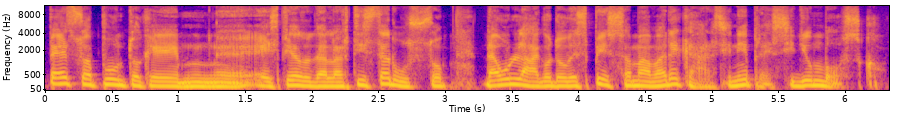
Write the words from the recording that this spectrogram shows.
pezzo appunto che mm, è ispirato dall'artista russo da un lago dove spesso amava recarsi nei pressi di un bosco.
